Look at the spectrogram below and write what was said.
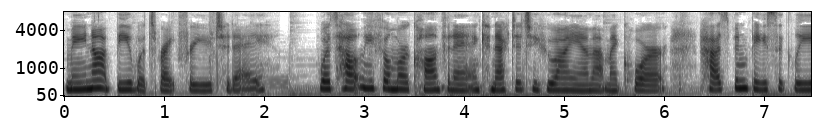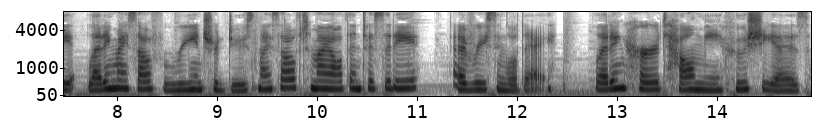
may not be what's right for you today. What's helped me feel more confident and connected to who I am at my core has been basically letting myself reintroduce myself to my authenticity every single day. Letting her tell me who she is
